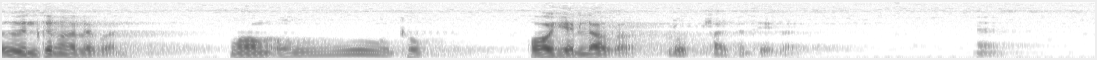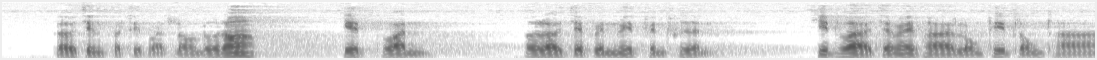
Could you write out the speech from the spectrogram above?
ตื่นขึ้นมาเลยมันมองโอ้ทุกพอเห็นเราก็หลุดไล่ทันทีเลยเราจึงปฏิบัติลองดูเนาะเจ็ดวันเราจะเป็นมิตรเป็นเพื่อน คิดว่าจะไม่พาหลงทิศหลงทาง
